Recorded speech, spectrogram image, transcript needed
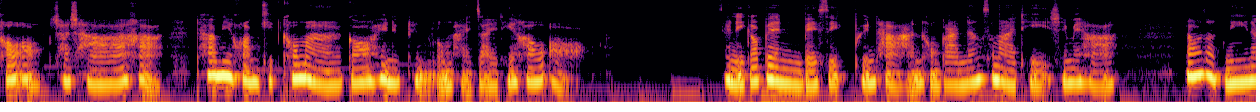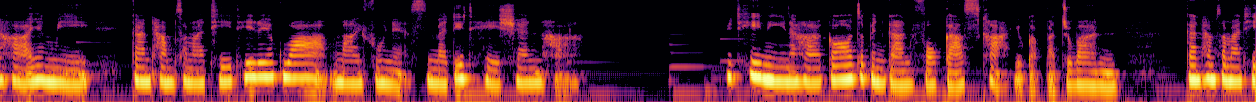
เข้าออกช้าๆค่ะ ถ้ามีความคิดเข้ามาก็ให้นึกถึงลมหายใจที่เข้าออก อันนี้ก็เป็นเบสิกพื้นฐานของการนั่งสมาธิใช่ไหมคะ นอกจากนี้นะคะยังมีการทำสมาธิที่เรียกว่า mindfulness meditation ค่ะ วิธีนี้นะคะก็จะเป็นการโฟกัสค่ะอยู่กับปัจจุบัน การทำสมาธิ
